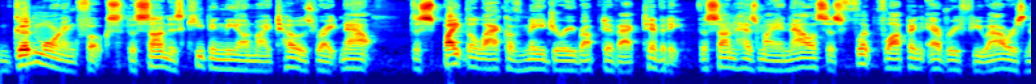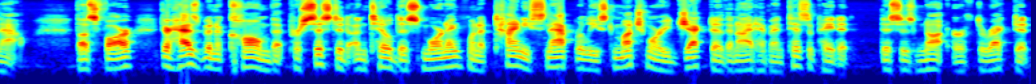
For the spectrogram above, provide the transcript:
Good morning, folks. The sun is keeping me on my toes right now. Despite the lack of major eruptive activity, the sun has my analysis flip flopping every few hours now. Thus far, there has been a calm that persisted until this morning when a tiny snap released much more ejecta than I'd have anticipated. This is not Earth directed.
